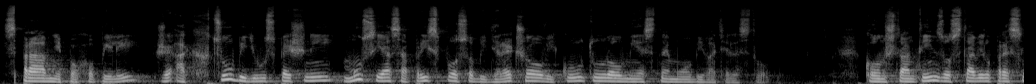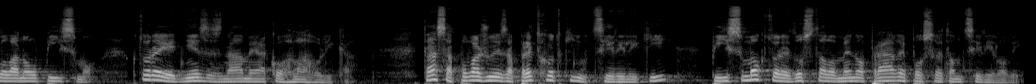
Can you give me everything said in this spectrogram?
Správne pochopili, že ak chcú byť úspešní, musia sa prispôsobiť rečou i kultúrou miestnemu obyvateľstvu. Konštantín zostavil pre Slovanov písmo, ktoré je dnes známe ako hlaholika. Tá sa považuje za predchodkyňu Cyriliky, písmo, ktoré dostalo meno práve po svetom Cyrilovi.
